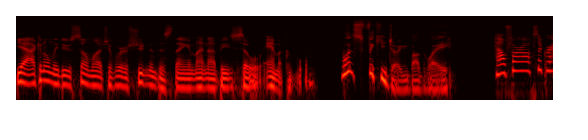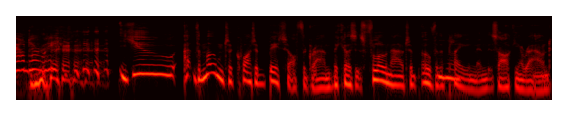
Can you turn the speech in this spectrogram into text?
Yeah, I can only do so much. If we're shooting at this thing, it might not be so amicable. What's Vicki doing, by the way? How far off the ground are we? You, at the moment, are quite a bit off the ground because it's flown out over the Mhm. plain and it's arcing around.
